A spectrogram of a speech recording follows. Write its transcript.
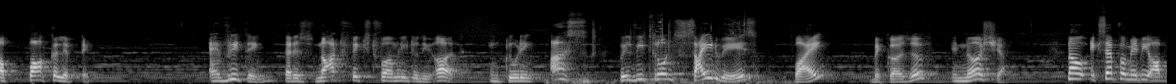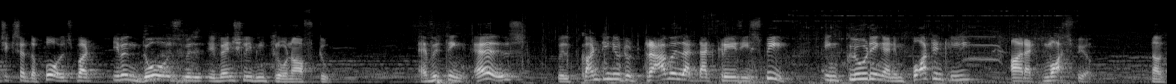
apocalyptic. Everything that is not fixed firmly to the earth, including us, will be thrown sideways. Why? Because of inertia. Now, except for maybe objects at the poles, but even those will eventually be thrown off too. Everything else will continue to travel at that crazy speed, including and importantly, our atmosphere. Now,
